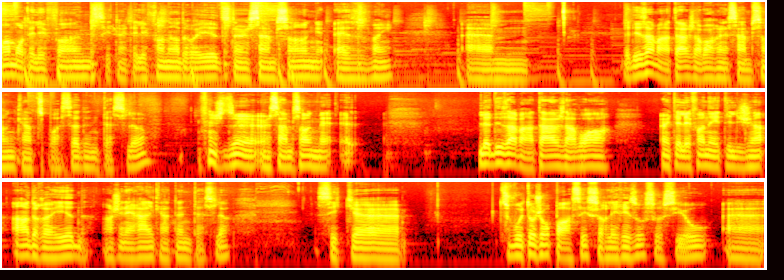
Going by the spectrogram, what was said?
Moi, mon téléphone, c'est un téléphone Android, c'est un Samsung S20. Euh, le désavantage d'avoir un Samsung quand tu possèdes une Tesla, je dis un, Samsung, mais euh, le désavantage d'avoir un téléphone intelligent Android en général quand tu as une Tesla, c'est que tu vois toujours passer sur les réseaux sociaux euh,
